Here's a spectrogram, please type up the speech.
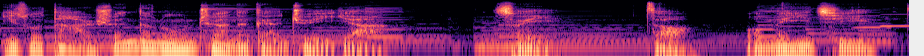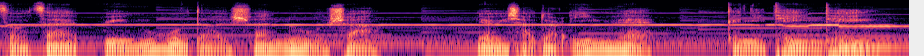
一座大山当中这样的感觉一样。所以，走，我们一起走在云雾的山路上，有一小段音乐给你听一听。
